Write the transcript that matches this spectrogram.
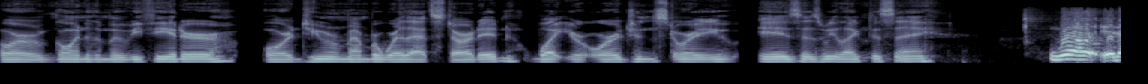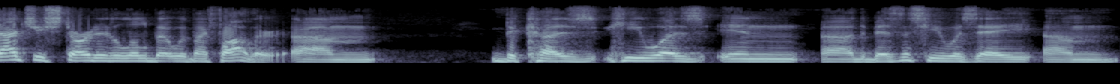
or going to the movie theater or do you remember where that started what your origin story is as we like to say Well, it actually started a little bit with my father um, because he was in uh, the business. He was a, um,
